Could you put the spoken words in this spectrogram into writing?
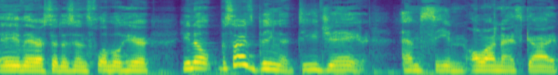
Hey there, citizens. Flobo here. You know, besides being a DJ or MC and all around nice guy,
